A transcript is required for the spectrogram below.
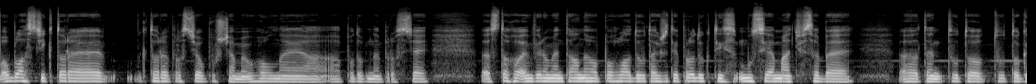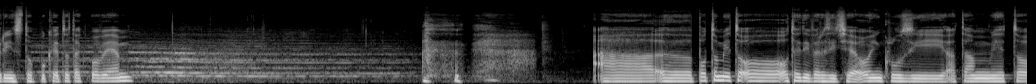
oblasti, ktoré, ktoré proste opúšťame, uholné a, a podobné proste z toho environmentálneho pohľadu, takže tie produkty musia mať v sebe e, ten, túto, túto green stopu, keď to tak poviem. A e, potom je to o, o tej diverzite, o inklúzii a tam je to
